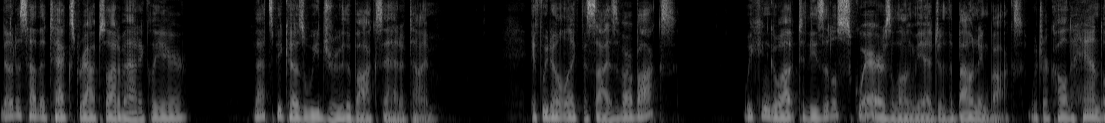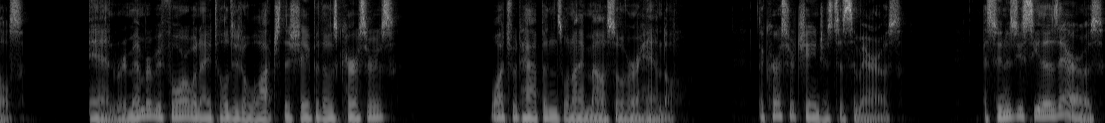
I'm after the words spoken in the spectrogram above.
Notice how the text wraps automatically here? That's because we drew the box ahead of time. If we don't like the size of our box, we can go out to these little squares along the edge of the bounding box, which are called handles. And remember before when I told you to watch the shape of those cursors? Watch what happens when I mouse over a handle. The cursor changes to some arrows. As soon as you see those arrows,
